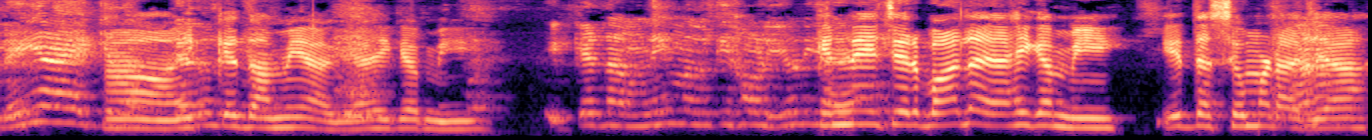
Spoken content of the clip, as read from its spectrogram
ਨਹੀਂ ਆਇਆ ਹਾਂ ਇੱਕਦਮ ਹੀ ਆ ਗਿਆ ਸੀਗਾ ਮੀਂਹ। ਇੱਕੇ ਦਮ ਨਹੀਂ ਮਤਲਬ ਕਿ ਹੌਲੀ ਹੌਲੀ ਕਿੰਨੇ ਚਿਰ ਬਾਅਦ ਆਇਆ ਸੀਗਾ ਮੀਂਹ? ਇਹ ਦੱਸਿਓ ਮੜਾ ਜਿਹਾ।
